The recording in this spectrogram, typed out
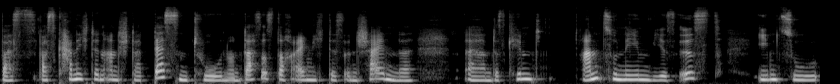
Was, was kann ich denn anstattdessen tun? Und das ist doch eigentlich das Entscheidende, äh, das Kind anzunehmen, wie es ist, ihm zu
